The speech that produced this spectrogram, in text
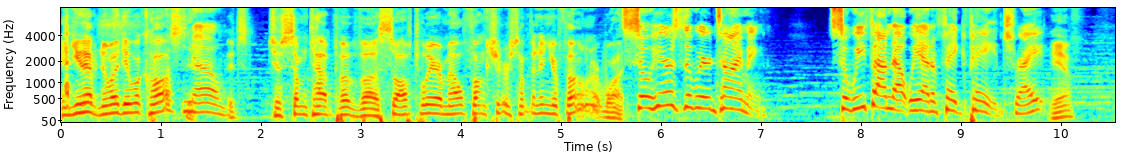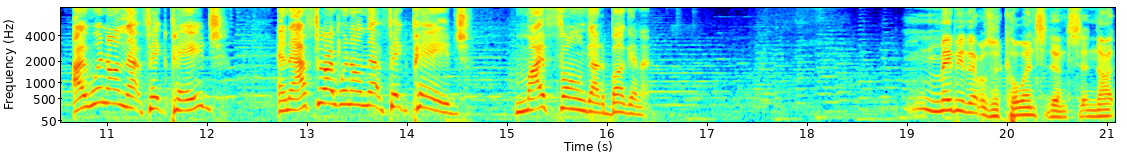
and you have no idea what caused it? No. It's just some type of uh, software malfunction or something in your phone or what? So here's the weird timing. So we found out we had a fake page, right? Yeah. I went on that fake page, and after I went on that fake page, my phone got a bug in it. Maybe that was a coincidence and not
